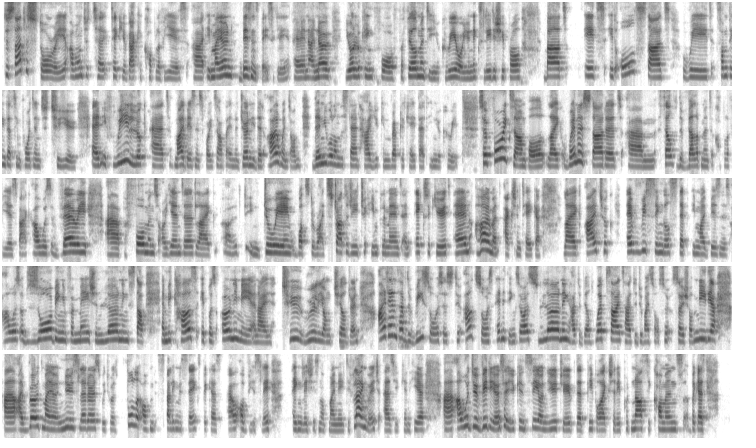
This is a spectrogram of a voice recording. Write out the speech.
to start a story, I want to t- take you back a couple of years uh, in my own business, basically. And I know you're looking for fulfillment in your career or your next leadership role, but it's it all starts with something that's important to you. And if we look at my business for example and the journey that i went on then you will understand how you can replicate that in your career. So for example like when i started um, self-development a couple of years back i was very uh, performance oriented like uh, in doing what's the right strategy to implement and execute. And i'm an action taker. Like I took every single step in my business. I was absorbing information, learning stuff. And because it was only me and I had two really young children, I didn't have the resources to outsource anything. So I was learning how to build websites, how to do my social media. Uh, I wrote my own newsletters, which was full of spelling mistakes because uh, obviously English is not my native language, as you can hear. Uh, I would do videos so you can see on YouTube that people actually put nasty comments because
